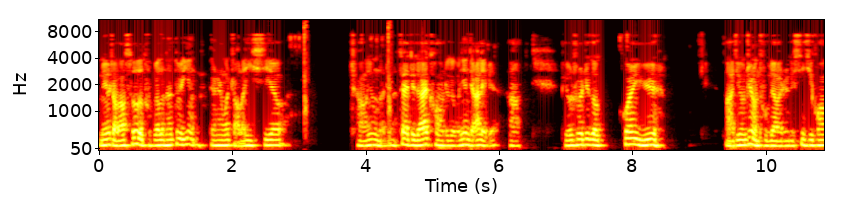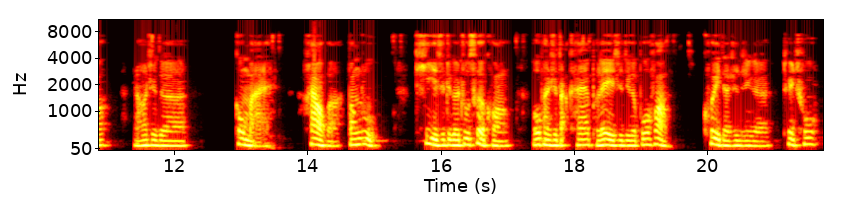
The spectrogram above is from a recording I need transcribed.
没有找到所有的图标跟它对应，但是我找了一些常用的这个，在这个 icon 这个文件夹里边啊。比如说这个关于啊，就用这种图标，这个信息框，然后这个购买，help 帮助，key 是这个注册框，open 是打开，play 是这个播放，quit 是这个退出。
